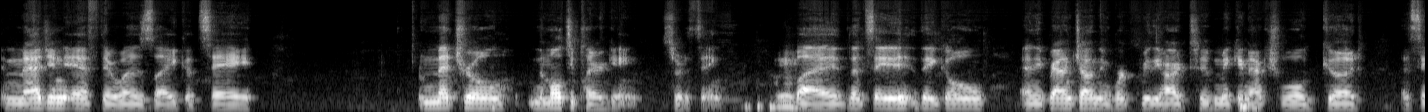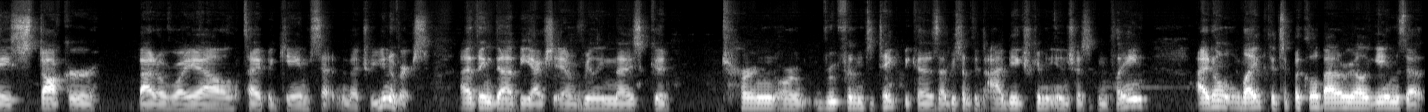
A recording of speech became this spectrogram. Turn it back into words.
imagine if there was like let's say Metro the multiplayer game sort of thing Mm. but let's say they go and they branch out and they work really hard to make an actual good, let's say, stalker battle royale type of game set in the Metro universe. I think that'd be actually a really nice, good turn or route for them to take because that'd be something I'd be extremely interested in playing. I don't like the typical battle royale games that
